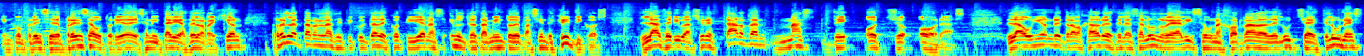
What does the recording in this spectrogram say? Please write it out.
en conferencia de prensa autoridades sanitarias de la región relataron las dificultades cotidianas en el tratamiento de pacientes críticos. Las derivaciones tardan más de ocho horas. La Unión de Trabajadores de la Salud realiza una jornada de lucha este lunes.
